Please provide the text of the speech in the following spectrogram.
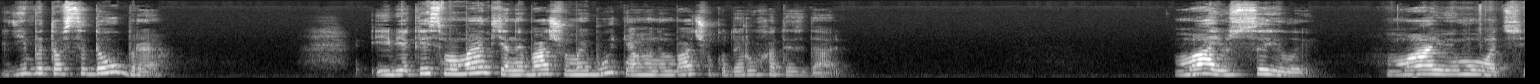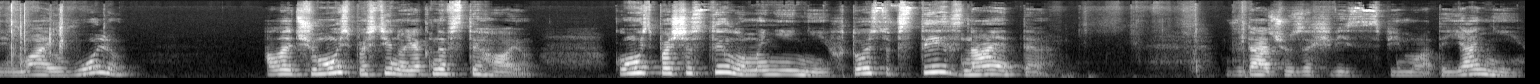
Нібито все добре. І в якийсь момент я не бачу майбутнього, не бачу, куди рухатись далі. Маю сили, маю емоції, маю волю, але чомусь постійно як не встигаю. Комусь пощастило, мені ні. Хтось встиг, знаєте, вдачу за хвіст спіймати. Я ні.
